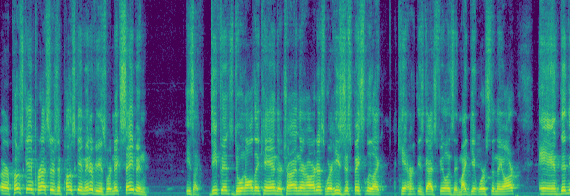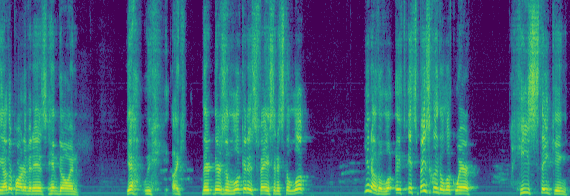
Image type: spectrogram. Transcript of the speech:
or post game pressers and post game interviews where Nick Saban, he's like defense doing all they can, they're trying their hardest. Where he's just basically like, I can't hurt these guys' feelings. They might get worse than they are. And then the other part of it is him going, yeah, we like there, there's a look in his face, and it's the look, you know, the look. It's, it's basically the look where he's thinking,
